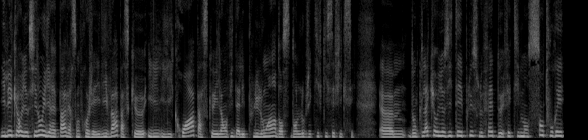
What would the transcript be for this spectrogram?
il est curieux, sinon il irait pas vers son projet. Il y va parce que il, y croit, parce qu'il a envie d'aller plus loin dans, dans l'objectif qu'il s'est fixé. Donc la curiosité plus le fait de effectivement s'entourer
